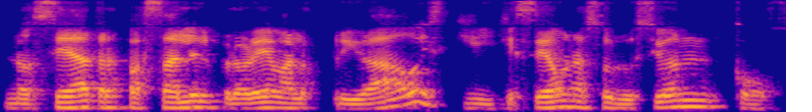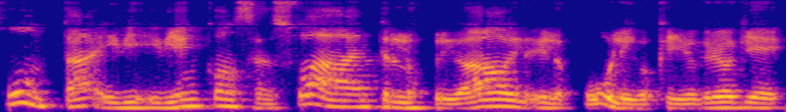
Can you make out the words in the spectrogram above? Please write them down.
no sea traspasarle el problema a los privados y que sea una solución conjunta y, bien consensuada entre los privados y, los públicos, que yo creo que,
